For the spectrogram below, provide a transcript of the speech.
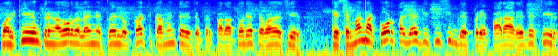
Cualquier entrenador de la NFL o prácticamente desde preparatoria te va a decir que semana corta ya es difícil de preparar. Es decir,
